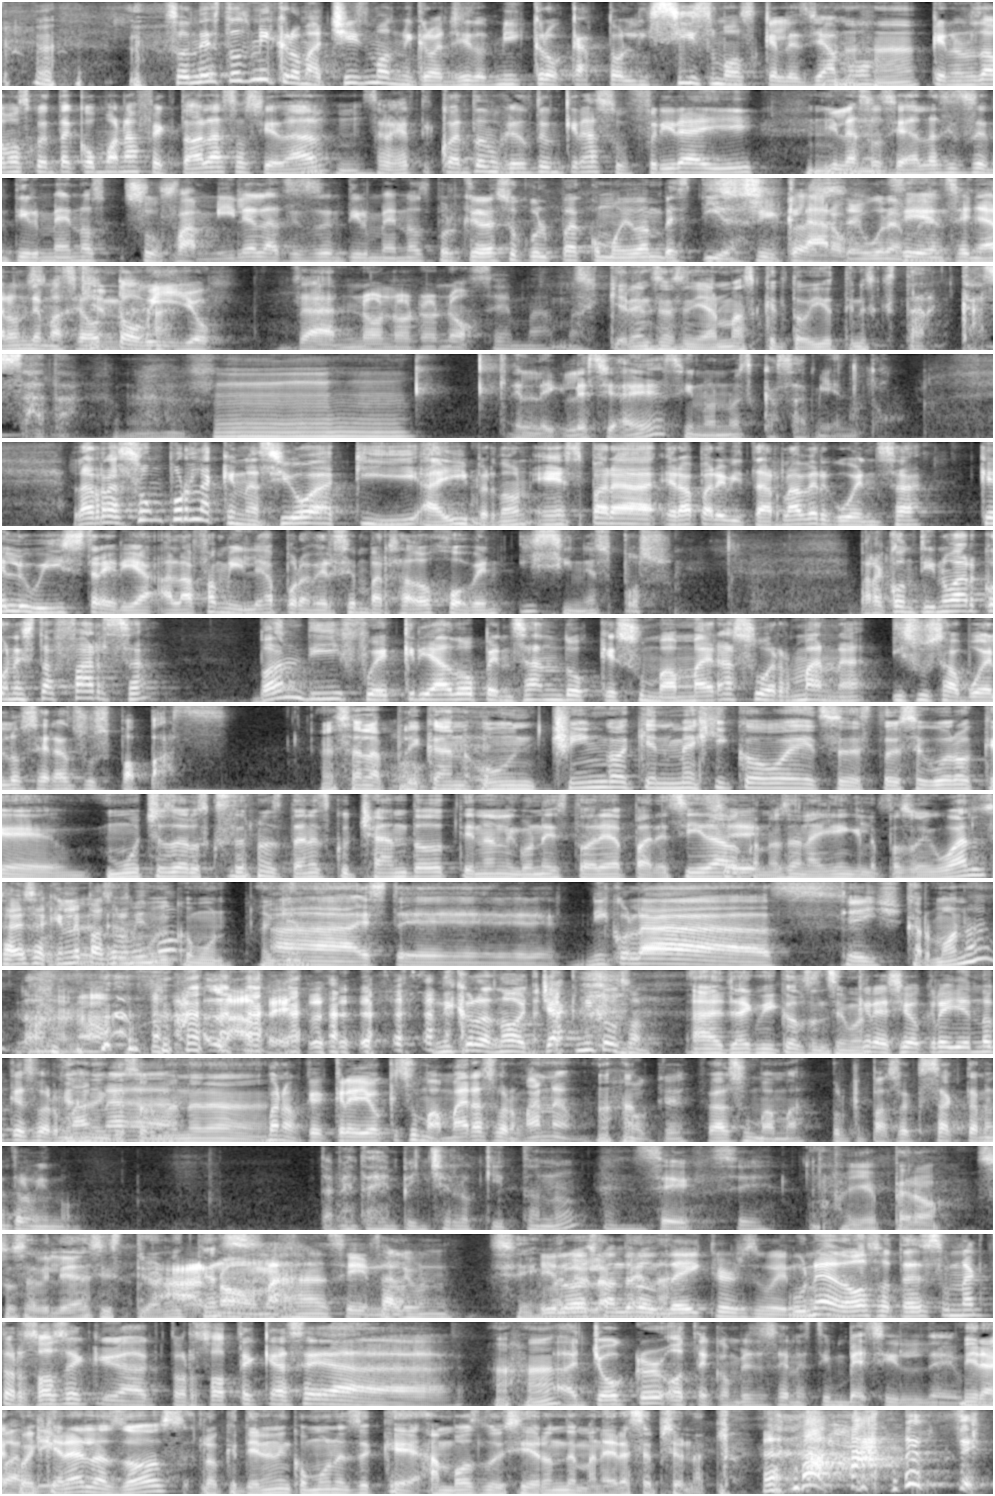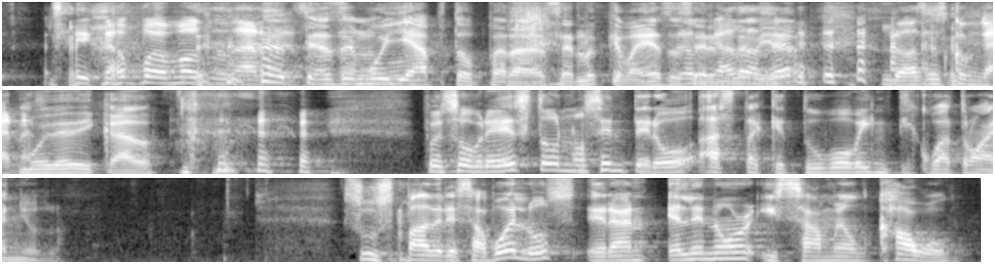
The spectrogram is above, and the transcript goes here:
Son estos micromachismos, micromachismos, microcatolicismos que les llamo, que no nos damos cuenta cómo han afectado a la sociedad. O sea, cuántas mujeres tuvieron que ir a sufrir ahí y la sociedad las hizo sentir menos, su familia las hizo sentir menos. Porque era su culpa como iban vestidas. Sí, claro. Sí, enseñaron demasiado tobillo. O sea, no, no, no, no. Si quieren enseñar más que el tobillo, tienes que estar casada. En la iglesia, ¿eh? Si no, no es casamiento. La razón por la que nació aquí, ahí, perdón, es para, era para evitar la vergüenza que Luis traería a la familia por haberse embarazado joven y sin esposo. Para continuar con esta farsa, Bundy fue criado pensando que su mamá era su hermana y sus abuelos eran sus papás. Esa la aplican un chingo aquí en México, güey. Estoy seguro que muchos de los que nos están escuchando tienen alguna historia parecida o conocen a alguien que le pasó igual. ¿Sabes a quién le pasó lo mismo? muy común. ¿A, este... Nicolás... Cage. ¿Carmona? No, no, no. Nicolás, no. Jack Nicholson. Ah, Jack Nicholson, sí. Creció creyendo que su hermana... que su hermana era... Bueno, que creyó que su mamá era su hermana. Ok. Fue su mamá. Porque pasó exactamente lo mismo. También está bien pinche loquito, ¿no? Sí. Sí. Oye, pero sus habilidades histriónicas. Ah, no, más. Sí, Sale un... Sí, y luego es fan de los Lakers, güey. Una de dos. O te haces un actorzote, actorzote que hace a, a Joker o te conviertes en este imbécil de... Mira, cualquiera de las dos, lo que tienen en común es de que ambos lo hicieron de manera excepcional. sí, no podemos dudar de eso. Te hace muy apto para hacer lo que vayas a hacer en la vida. lo haces con ganas. Muy dedicado. pues sobre esto no se enteró hasta que tuvo 24 años. Sus padres abuelos eran Eleanor y Samuel Cowell.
